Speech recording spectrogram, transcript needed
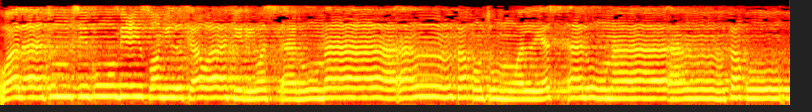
ولا تمسكوا بعصم الكوافر واسألوا ما أنفقتم وليسألوا ما أنفقوا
